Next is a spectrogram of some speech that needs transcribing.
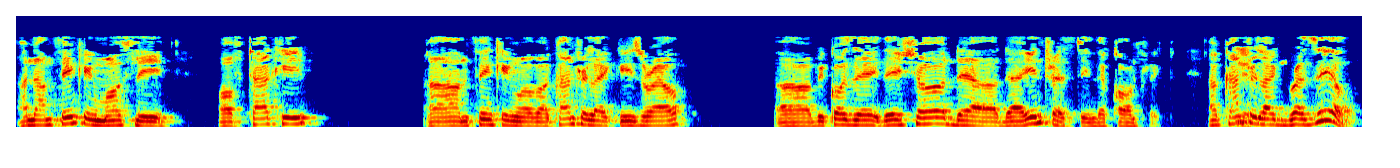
And I'm thinking mostly of Turkey. I'm thinking of a country like Israel, uh, because they, they showed their, their interest in the conflict. A country yes. like Brazil,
